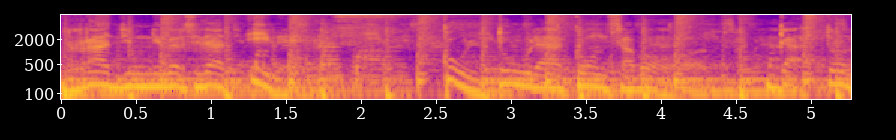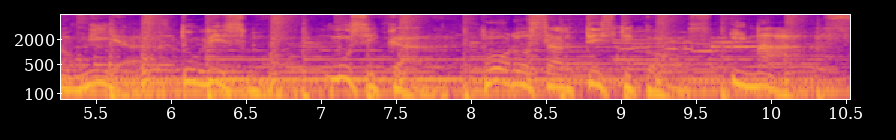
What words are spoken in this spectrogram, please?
Radio Universidad IBES. Cultura con sabor. Gastronomía, turismo, música, foros artísticos y más.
